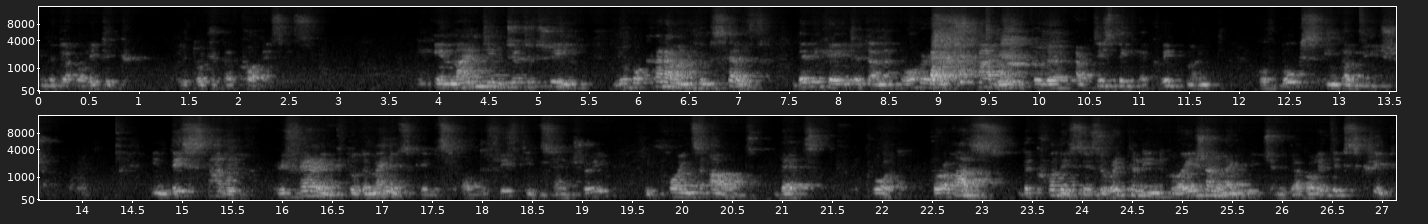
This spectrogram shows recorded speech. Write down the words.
in the Glagolitic liturgical codices. In 1933, Ljubo Karaman himself dedicated an overall study to the artistic equipment of books in Dalmatia. In this study, referring to the manuscripts of the 15th century, he points out that, quote, for us, the codices written in Croatian language and Glagolitic script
